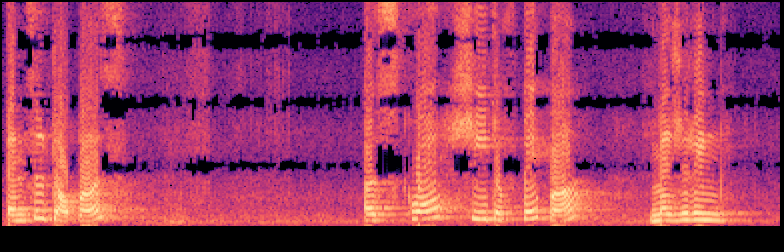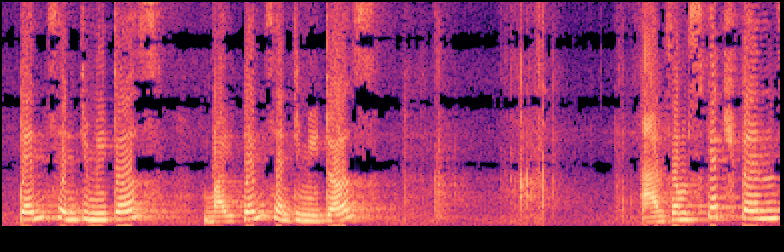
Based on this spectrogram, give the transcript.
pencil toppers. A square sheet of paper measuring 10 centimeters by 10 centimeters and some sketch pens.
